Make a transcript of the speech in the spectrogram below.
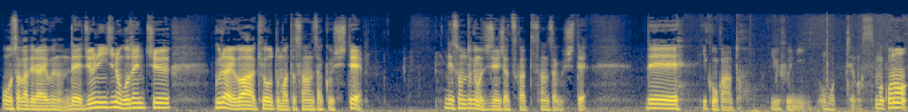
大阪でライブなんで、12日の午前中ぐらいは京都また散策して、で、その時も自転車使って散策して、で、行こうかなと。いうふうに思ってます。まあ、この、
